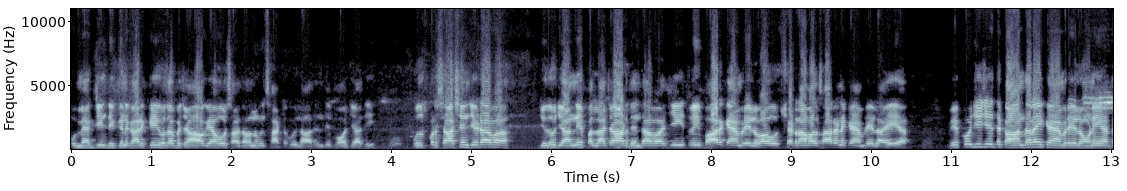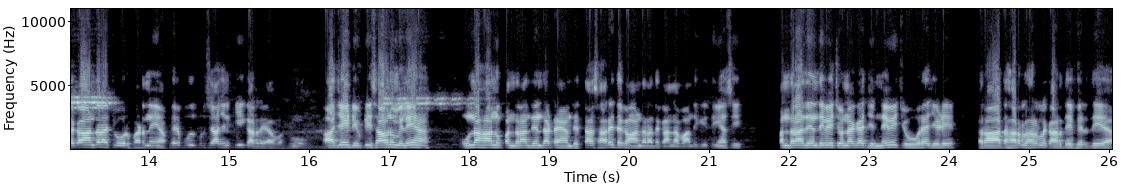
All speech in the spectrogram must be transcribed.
ਉਹ ਮੈਗਜ਼ੀਨ ਡਿੱਗਣ ਕਰਕੇ ਉਹਦਾ ਬਚਾਅ ਹੋ ਗਿਆ ਹੋ ਸਕਦਾ ਉਹਨੂੰ ਵੀ ਸੱਟ ਕੋਈ ਲਾ ਦਿੰਦੇ ਬਹੁਤ ਜ਼ਿਆਦੀ। ਪੁਲਿਸ ਪ੍ਰਸ਼ਾਸਨ ਜਿਹੜਾ ਵਾ ਜਦੋਂ ਜਾਣੇ ਪੱਲਾ ਝਾੜ ਦਿੰਦਾ ਵਾ ਜੀ ਤੁਸੀਂ ਬਾਹਰ ਕੈਮਰੇ ਲਵਾਓ ਸ਼ਟਰਾਂ ਵੱਲ ਸਾਰਿਆਂ ਨੇ ਕੈਮਰੇ ਲਾਏ ਆ। ਵੇਖੋ ਜੀ ਜੇ ਦੁਕਾਨਦਾਰਾਂ ਹੀ ਕੈਮਰੇ ਲਾਉਣੇ ਆ ਦੁਕਾਨਦਾਰਾਂ ਚੋਰ ਫੜਨੇ ਆ ਫਿਰ ਪੁਲਿਸ ਪ੍ਰਸ਼ਾਸਨ ਕੀ ਕਰ ਰਿਹਾ ਵਾ? ਅੱਜ ਅਸੀਂ ਡਿਪਟੀ ਸਾਹਿਬ ਨੂੰ ਮਿਲੇ ਹਾਂ। ਉਹਨਾਂ ਸਾਨੂੰ 15 ਦਿਨ ਦਾ ਟਾਈਮ ਦਿੱਤਾ, ਸਾਰੇ ਦੁਕਾਨਦਾਰਾਂ ਦੁਕਾਨਾਂ ਬੰਦ ਕੀਤੀਆਂ ਸੀ। 15 ਦਿਨ ਦੇ ਵਿੱਚ ਉਹਨਾਂ ਕਿਹਾ ਜਿੰਨੇ ਵੀ ਚੋਰ ਆ ਜਿਹੜੇ ਰਾਤ ਹਰਲ ਹਰਲ ਕਰਦੇ ਫਿਰਦੇ ਆ,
